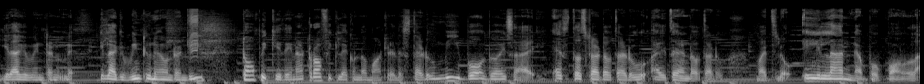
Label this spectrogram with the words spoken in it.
ఇలాగే వింటండి ఇలాగే వింటూనే ఉండండి. టాపిక్ ఏదైనా ట్రాఫిక్ లేకుండా మాట్లాడేస్తాడు. మీ బాయ్ బాయ్ సాయ్ ఎస్తో స్టార్ట్ అవుతాడు అయితే ఎండ్ అవుతాడు. మధ్యలో ఎలా నవ్వు పోన్లా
